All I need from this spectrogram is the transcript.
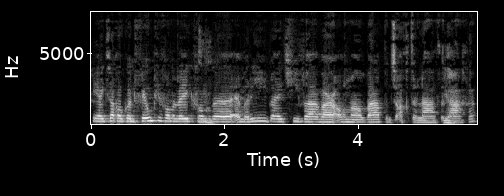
Ja, ik zag ook een filmpje van de week van de MRI bij het Shiva waar allemaal wapens achter laten Ja. lagen.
